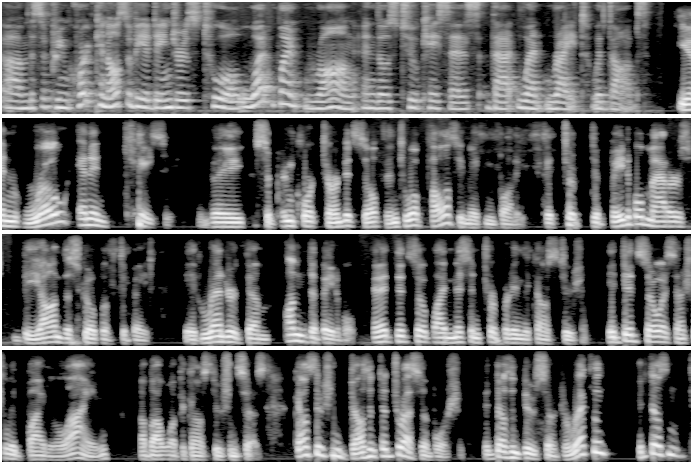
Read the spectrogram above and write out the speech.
um, the Supreme Court can also be a dangerous tool. What went wrong in those two cases that went right with Dobbs? In Roe and in Casey, the Supreme Court turned itself into a policymaking body. It took debatable matters beyond the scope of debate. It rendered them undebatable, and it did so by misinterpreting the Constitution. It did so essentially by lying about what the Constitution says. The Constitution doesn't address abortion. It doesn't do so directly, it doesn't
